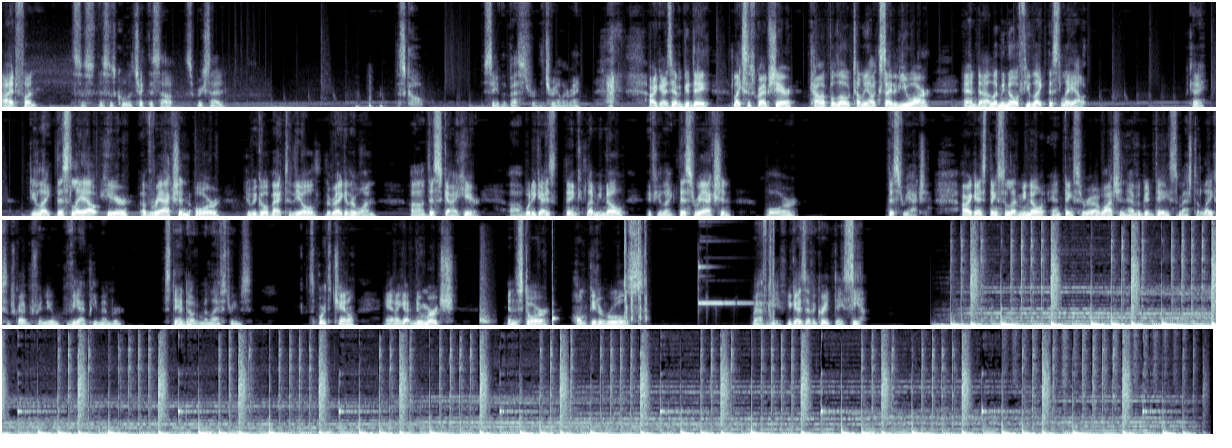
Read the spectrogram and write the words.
I had fun. This was this was cool to check this out. Super excited. Let's go. Save the best for the trailer, right? All right, guys. Have a good day. Like, subscribe, share. Comment below. Tell me how excited you are, and uh, let me know if you like this layout. Okay. Do you like this layout here of reaction, or do we go back to the old, the regular one? Uh, this guy here. Uh, what do you guys think? Let me know if you like this reaction or this reaction. All right, guys. Thanks for letting me know, and thanks for uh, watching. Have a good day. Smash the like, subscribe if you're new, VIP member. Stand out in my live streams. Support the channel, and I got new merch in the store. Home Theater Rules. Raf Cave. You guys have a great day. See ya.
